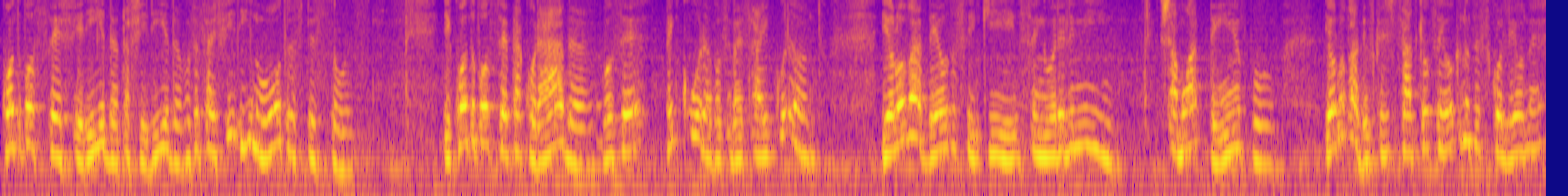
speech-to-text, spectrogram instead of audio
quando você é ferida, está ferida, você sai ferindo outras pessoas. E quando você está curada, você tem cura, você vai sair curando. E eu louvo a Deus, assim, que o Senhor, Ele me chamou a tempo. E eu louvo a Deus, que a gente sabe que é o Senhor que nos escolheu, né?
